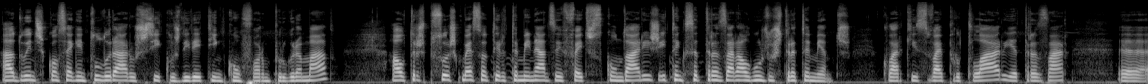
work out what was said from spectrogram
Há doentes que conseguem tolerar os ciclos direitinho conforme programado, há outras pessoas que começam a ter determinados efeitos secundários e têm que se atrasar alguns dos tratamentos. Claro que isso vai protelar e atrasar Uh,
